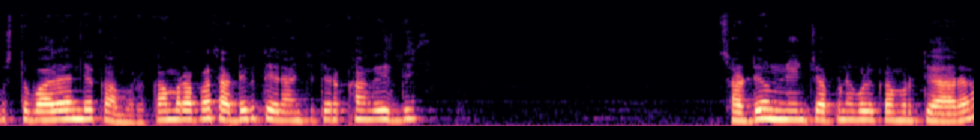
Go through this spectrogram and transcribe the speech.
ਉਸ ਤੋਂ ਬਾਅਦ ਇਹਦੇ ਕਮਰ। ਕਮਰ ਆਪਾਂ 13.5 ਇੰਚ ਤੇ ਰੱਖਾਂਗੇ ਇਸ ਦੀ। 19.5 ਇੰਚ ਆਪਣੇ ਕੋਲ ਕਮਰ ਤਿਆਰ ਆ,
